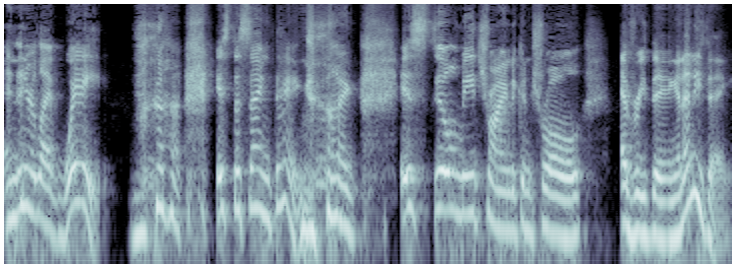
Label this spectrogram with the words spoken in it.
And then you're like, wait, it's the same thing. like it's still me trying to control everything and anything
